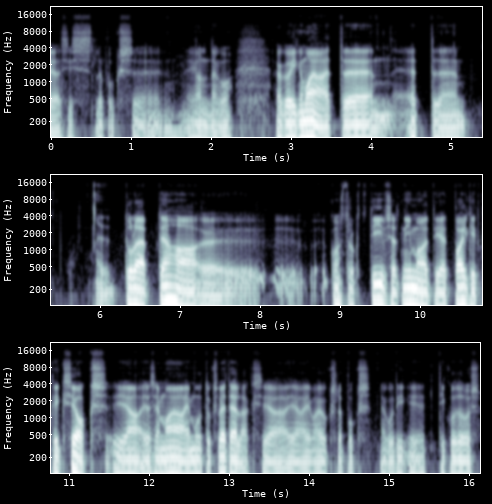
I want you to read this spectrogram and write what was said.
ja siis lõpuks ei olnud nagu väga õige maja, et, et tuleb teha konstruktiivselt niimoodi, et palgid kõik seoks ja, ja see maja ei muutuks vedelaks ja, ja ei vajuks lõpuks nagu ti-, tikutoos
